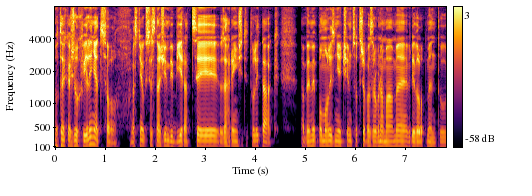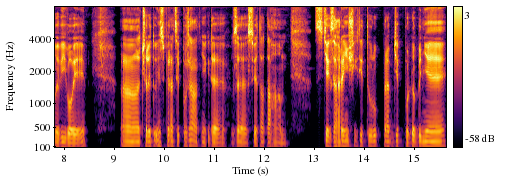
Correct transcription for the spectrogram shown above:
No to je každou chvíli něco. Vlastně už se snažím vybírat si zahraniční tituly tak, aby mi pomohli s něčím, co třeba zrovna máme v developmentu, ve vývoji. Čili tu inspiraci pořád někde ze světa tahám. Z těch zahraničních titulů pravděpodobně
